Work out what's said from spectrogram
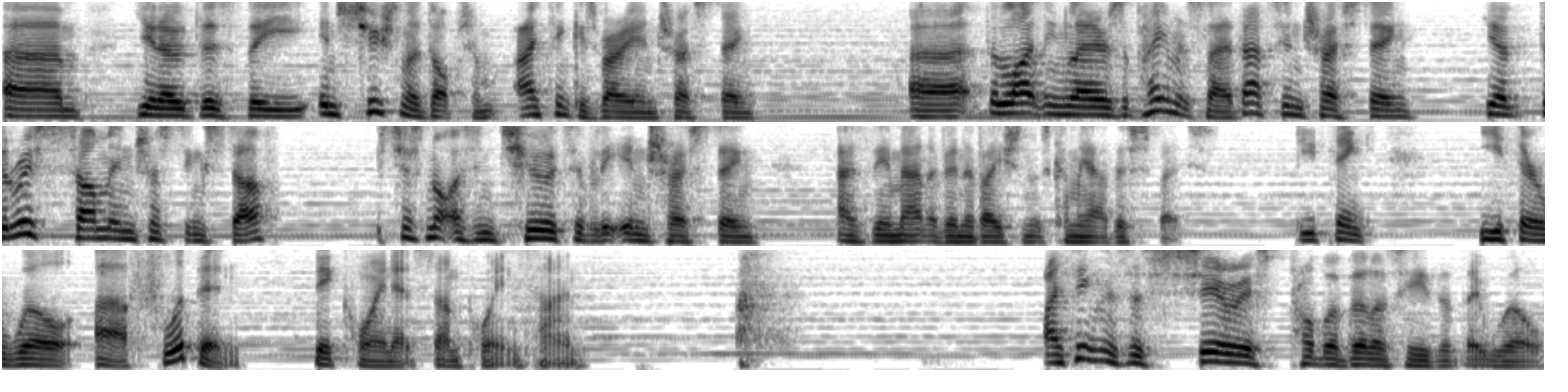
Um, you know, there's the institutional adoption. I think is very interesting. Uh, the Lightning layer is a payments layer. That's interesting. You know, there is some interesting stuff. It's just not as intuitively interesting as the amount of innovation that's coming out of this space. Do you think Ether will uh, flip in Bitcoin at some point in time? I think there's a serious probability that they will,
